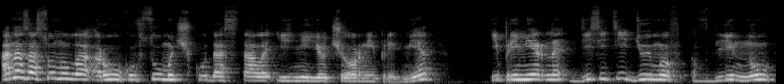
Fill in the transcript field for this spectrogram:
Она засунула руку в сумочку, достала из нее черный предмет – и примерно 10 дюймов в длину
